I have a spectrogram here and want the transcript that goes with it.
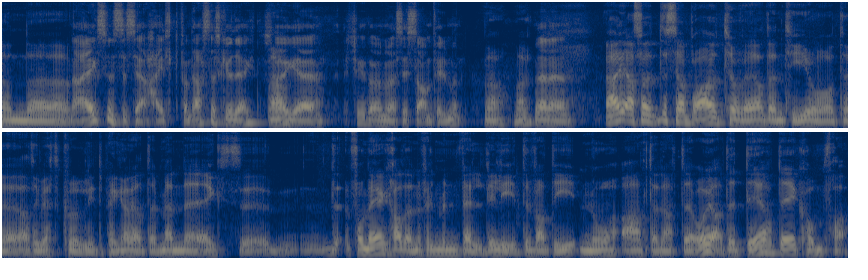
Men uh... Nei, jeg syns det ser helt fantastisk ut, jeg. Så Ja. jeg eh, vet ikke hva jeg må si samme filmen. ja, nei. Men eh, Nei, altså Det ser bra ut til å være den tida, og at jeg vet hvor lite penger de hadde. Men eh, jeg, eh, for meg har denne filmen veldig lite verdi nå, annet enn at å ja, det er der det kom fra.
